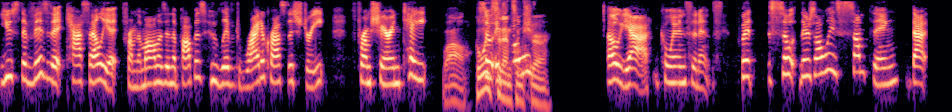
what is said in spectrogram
used to visit Cass Elliot from the Mamas and the Papas, who lived right across the street from Sharon Tate. wow coincidence i'm sure Oh yeah, coincidence. But so there's always something that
